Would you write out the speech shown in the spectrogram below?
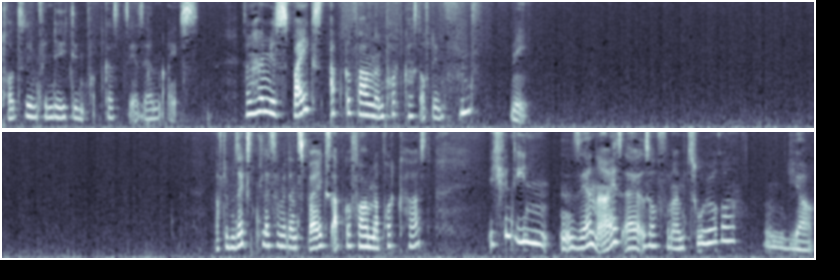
trotzdem finde ich den Podcast sehr, sehr nice. Dann haben wir Spikes abgefahrenen Podcast auf dem 5. Nee. Auf dem sechsten Platz haben wir dann Spikes abgefahrener Podcast. Ich finde ihn sehr nice. Er ist auch von einem Zuhörer. Und ja.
